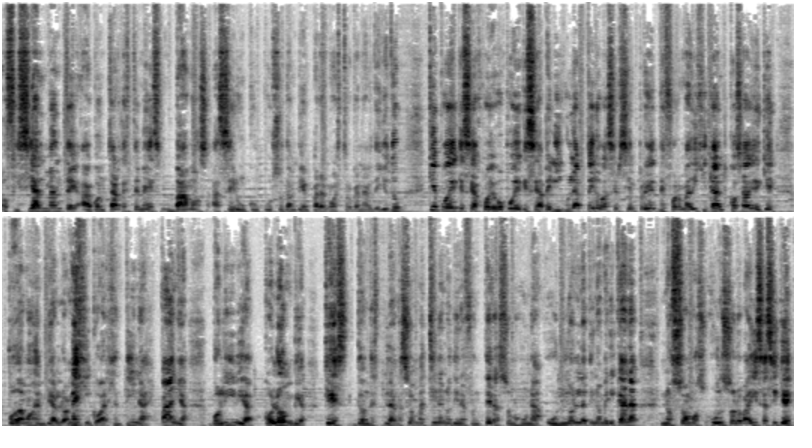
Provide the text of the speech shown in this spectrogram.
oficialmente a contar de este mes vamos a hacer un concurso también para nuestro canal de YouTube, que puede que sea juego, puede que sea película, pero va a ser siempre de forma digital, cosa de que podamos enviarlo a México, Argentina, España, Bolivia, Colombia, que es donde la nación machina no tiene fronteras, somos una unión latinoamericana, no somos un solo país, así que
